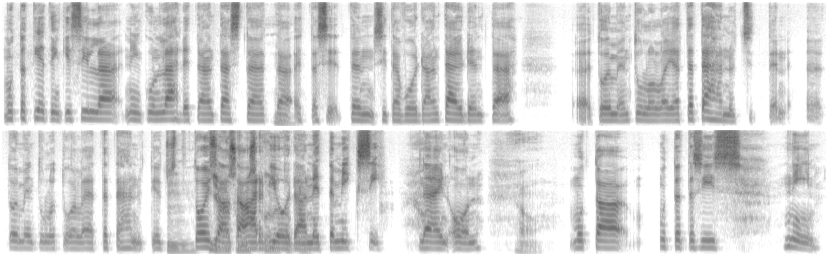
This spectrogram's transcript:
mutta tietenkin sillä niin kuin lähdetään tästä, että, hmm. että sitten sitä voidaan täydentää toimeentulolla ja tähän nyt sitten toimeentulotuolla ja tähän nyt tietysti hmm. toisaalta arvioidaan, toki. että miksi näin on. Joo. Mutta, mutta että siis niin –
